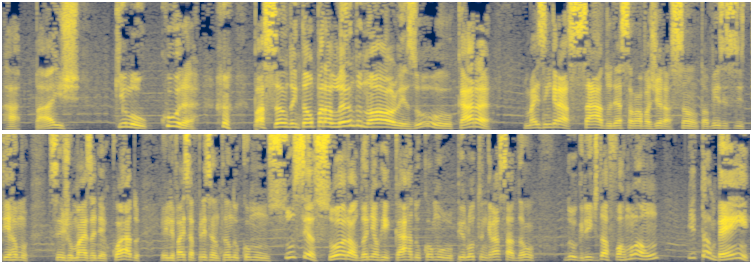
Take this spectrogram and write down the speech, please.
Rapaz, que loucura! Passando então para Lando Norris, o cara mais engraçado dessa nova geração, talvez esse termo seja o mais adequado. Ele vai se apresentando como um sucessor ao Daniel Ricciardo como o piloto engraçadão do grid da Fórmula 1 e também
